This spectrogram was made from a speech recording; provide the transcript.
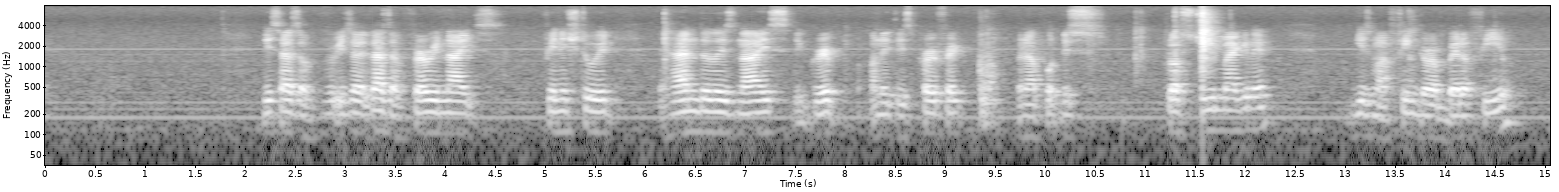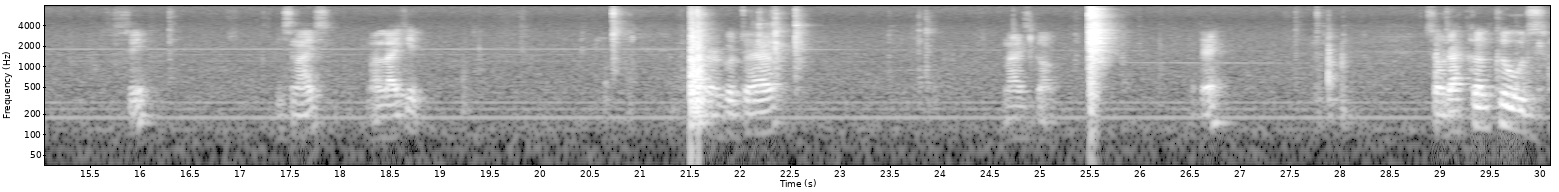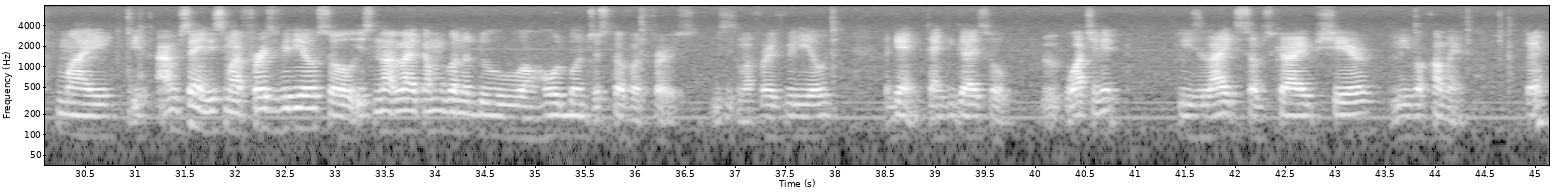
This has a it has a very nice finish to it. The handle is nice the grip on it is perfect. When I put this plus 3 magnet gives my finger a better feel. See? It's nice. I like it. Very good to have. Nice gun okay so that concludes my I'm saying this is my first video so it's not like I'm gonna do a whole bunch of stuff at first. This is my first video. Again thank you guys for watching it. Please like subscribe share leave a comment okay?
